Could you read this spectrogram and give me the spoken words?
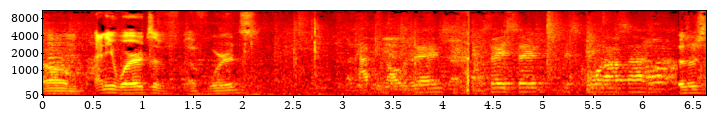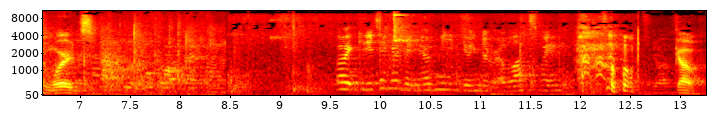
Um, any words of, of words? Happy holidays. Stay safe. It's cold outside. Those are some words. Oh wait, can you take a video of me doing the Roblox wave? Go.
